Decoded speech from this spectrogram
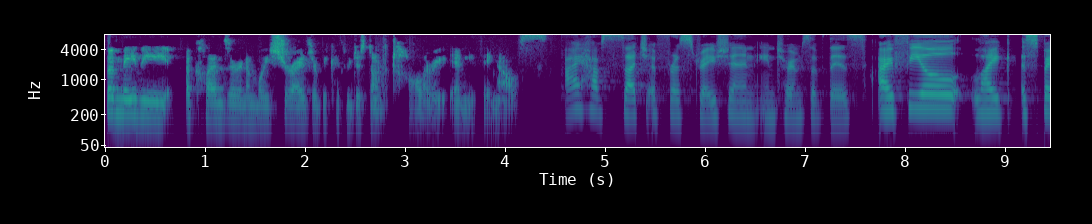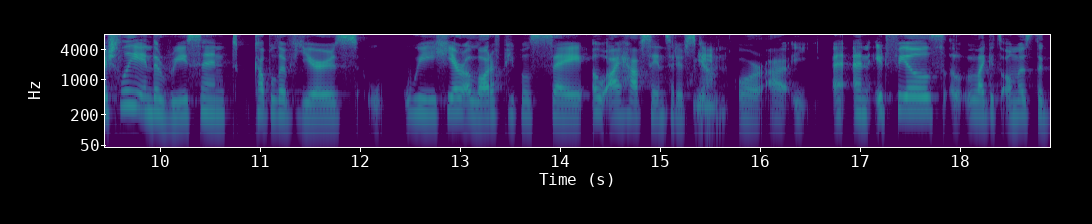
but maybe a cleanser and a moisturizer because we just don't tolerate anything else. I have such a frustration in terms of this. I feel like, especially in the recent couple of years, we hear a lot of people say, "Oh, I have sensitive skin," yeah. or uh, and it feels uh, like it's almost the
